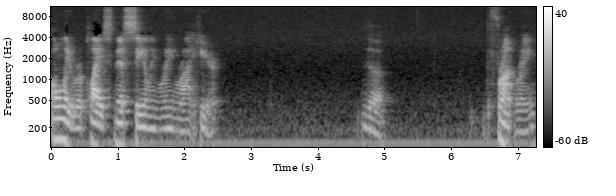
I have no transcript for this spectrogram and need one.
Only replace this sealing ring right here. The, the front ring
